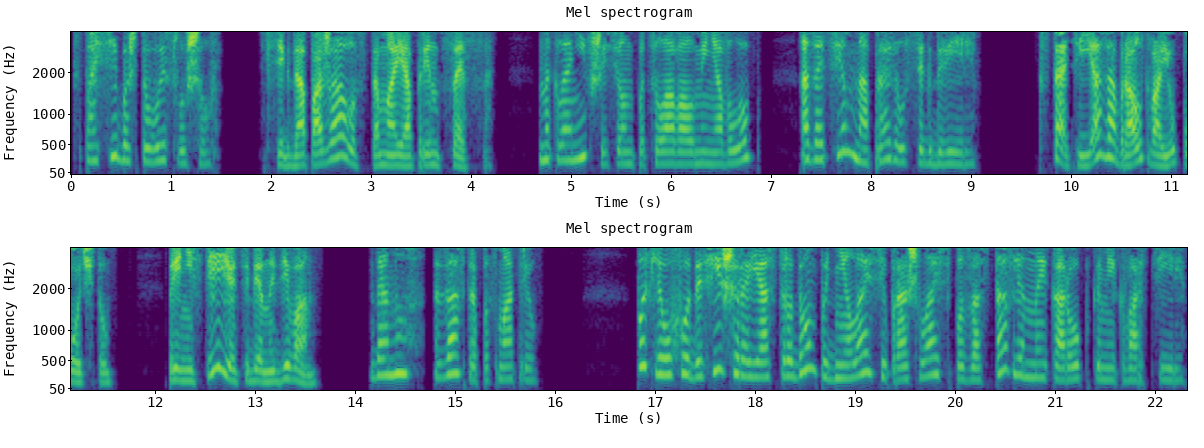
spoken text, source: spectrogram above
Спасибо, что выслушал. «Всегда пожалуйста, моя принцесса!» Наклонившись, он поцеловал меня в лоб, а затем направился к двери. «Кстати, я забрал твою почту. Принести ее тебе на диван?» «Да ну, завтра посмотрю». После ухода Фишера я с трудом поднялась и прошлась по заставленной коробками квартире,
